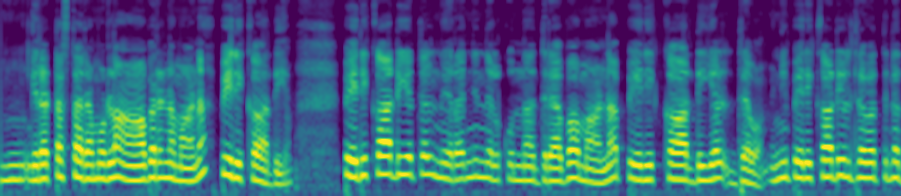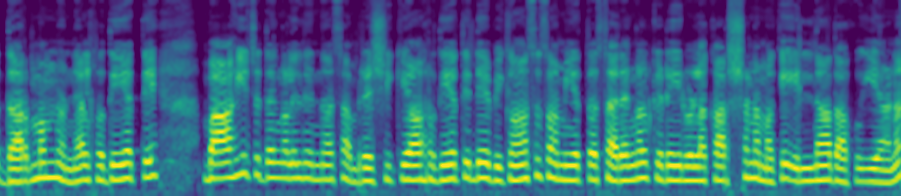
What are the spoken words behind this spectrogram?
ഇരട്ട സ്ഥലമുള്ള ആവരണമാണ് പെരിക്കാർഡിയം. പെരിക്കാർഡിയത്തിൽ നിറഞ്ഞു നിൽക്കുന്ന ദ്രവമാണ് പെരിക്കാർഡിയൽ ദ്രവം. ഇനി പെരിക്കാർഡിയൽ ദ്രവത്തിന്റെ ധർമ്മം എന്ന് പറഞ്ഞാൽ ഹൃദയത്തെ ബാഹ്യചിതങ്ങളിൽ നിന്ന് സംരക്ഷിക്കുക ഹൃദയത്തിന്റെ വികാസ സമയത്ത് സ്ഥലങ്ങൾക്കിടയിലുള്ള കർഷണമൊക്കെ ഇല്ലാതാക്കുകയാണ്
